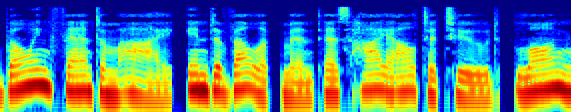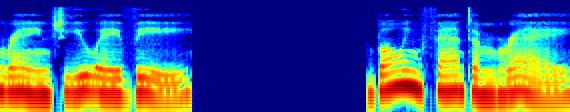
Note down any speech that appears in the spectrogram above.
Boeing Phantom Eye, in development as high-altitude, long-range UAV Boeing Phantom Ray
